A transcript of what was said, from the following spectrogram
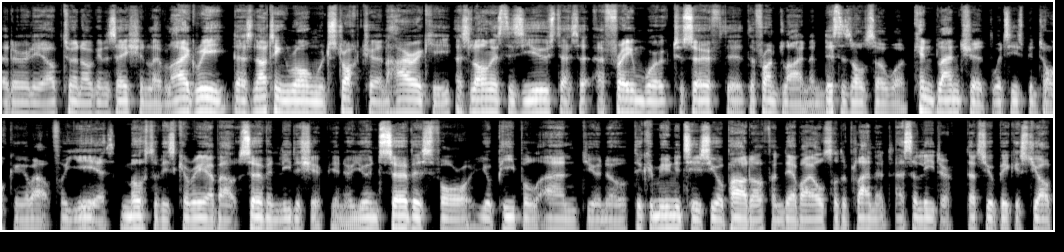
said earlier, up to an organization level. I agree. There's nothing wrong with structure and hierarchy as long as it's used as a, a framework to serve the, the front line. And this is also what Ken Blanchard, what he's been talking about for years, most of his career about servant leadership. You know, you're in service for your people and, you know, the communities you're part of, and thereby also the planet as a leader. That's your biggest job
